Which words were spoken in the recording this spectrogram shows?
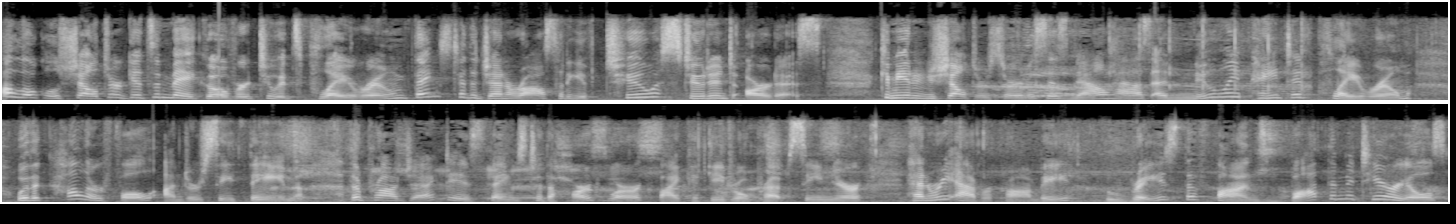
A local shelter gets a makeover to its playroom thanks to the generosity of two student artists. Community Shelter Services now has a newly painted playroom with a colorful undersea theme. The project is thanks to the hard work by Cathedral Prep senior Henry Abercrombie, who raised the funds, bought the materials,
